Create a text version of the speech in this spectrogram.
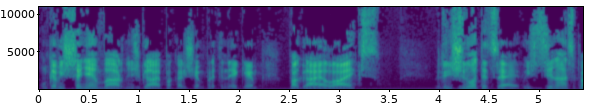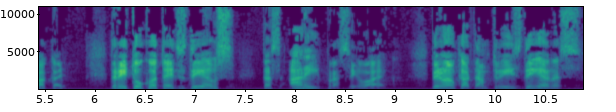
un kad viņš saņēma vārdu, viņš gāja pakaļ šiem pretiniekiem, pagāja laiks, bet viņš noticēja, viņš zinās pakaļ. Darīja to, ko teica Dievs, tas arī prasīja laiku. Pirmām kārtām trīs dienas,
